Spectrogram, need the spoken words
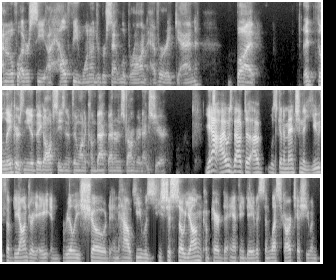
I don't know if we'll ever see a healthy 100% LeBron ever again, but it, the Lakers need a big offseason if they want to come back better and stronger next year. Yeah, I was about to. I was going to mention the youth of DeAndre Ayton really showed and how he was. He's just so young compared to Anthony Davis and less scar tissue. And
